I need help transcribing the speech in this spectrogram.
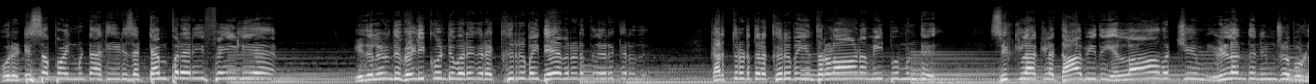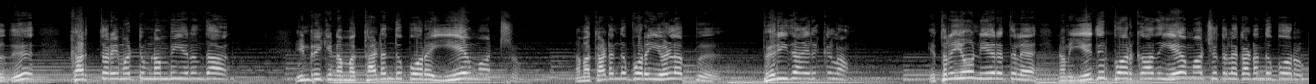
ஒரு டிசப்பாயின்மெண்டாக it is a temporary failure இதிலிருந்து வெளிக்கொண்டு வருகிற கிருபை தேவனிடத்தில் இருக்கிறது. கர்த்தரிடத்துல கிருபையும் திரளான மீட்பும் உண்டு. சிக்லாக்ல தாவீது எல்லாவற்றையும் இழந்து நின்ற பொழுது கர்த்தரை மட்டும் நம்பி இருந்தார் இன்றைக்கு நம்ம கடந்து போற ஏமாற்றம் நம்ம கடந்து போற இழப்பு பெரிதா இருக்கலாம். எத்தனையோ நேரத்தில் நம்ம எதிர்பார்க்காத ஏமாற்றத்தில் கடந்து போறோம்.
